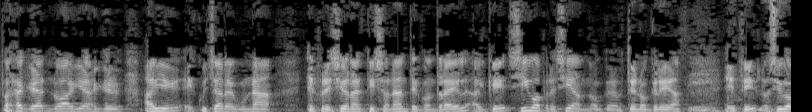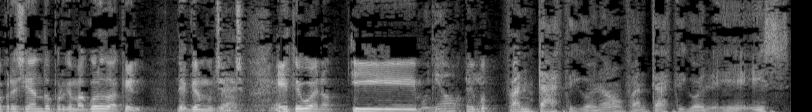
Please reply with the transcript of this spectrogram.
para que no haya que alguien escuchar alguna expresión altisonante contra él al que sigo apreciando aunque usted no crea este lo sigo apreciando porque me acuerdo de aquel de aquel muchacho este bueno y Fantástico, ¿no? Fantástico. Eh, Es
